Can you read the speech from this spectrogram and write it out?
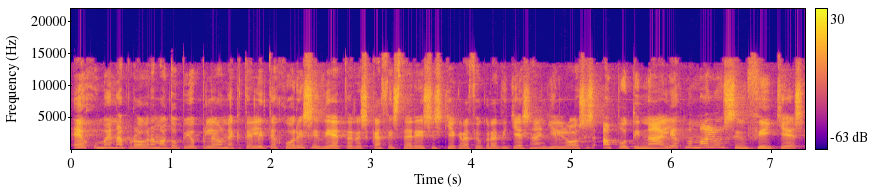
έχουμε ένα πρόγραμμα το οποίο πλέον εκτελείται χωρίς ιδιαίτερες καθυστερήσεις και γραφειοκρατικές αναγγυλώσει. Από την άλλη, έχουμε μάλλον συνθήκες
